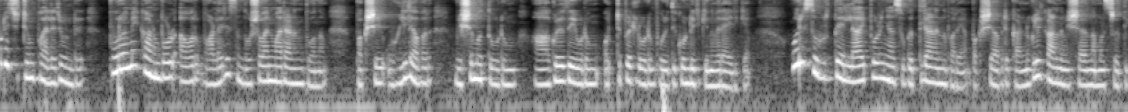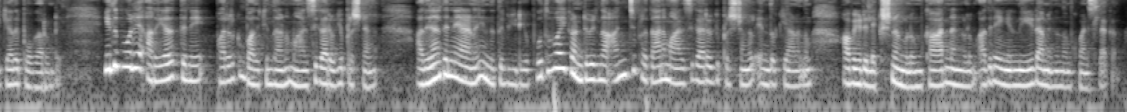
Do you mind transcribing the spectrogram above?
നമ്മുടെ ചുറ്റും പലരുണ്ട്. പുറമേ കാണുമ്പോൾ അവർ വളരെ സന്തോഷവാന്മാരാണെന്ന് തോന്നാം. പക്ഷേ ഉള്ളിൽ അവർ വിഷമത്തോടും ആകുലതയോടും ഒറ്റപ്പെട്ടലോടും പൊരുതിക്കൊണ്ടിരിക്കുന്നവരായിരിക്കാം. ഒരു സുഹൃത്ത് എല്ലായ്പ്പോഴും ഞാൻ സുഖത്തിലാണെന്ന് പറയാം. പക്ഷേ അവരുടെ കണ്ണുകളിൽ കാണുന്ന വിഷാദം നമ്മൾ ശ്രദ്ധിക്കാതെ പോകാറുണ്ട്. ഇതുപോലെ അറിയാതെ തന്നെ പലർക്കും ബാധിക്കുന്നതാണ് മാനസികാരോഗ്യ പ്രശ്നങ്ങൾ. അതിനാൽ തന്നെയാണ് ഇന്നത്തെ വീഡിയോ. പൊതുവായി കണ്ടുവരുന്ന അഞ്ച് പ്രധാന മാനസികാരോഗ്യ പ്രശ്നങ്ങൾ എന്തൊക്കെയാണെന്നും അവയുടെ ലക്ഷണങ്ങളും കാരണങ്ങളും അതിനെ എങ്ങനെ നേരിടാമെന്നും നമുക്ക് മനസ്സിലാക്കാം.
